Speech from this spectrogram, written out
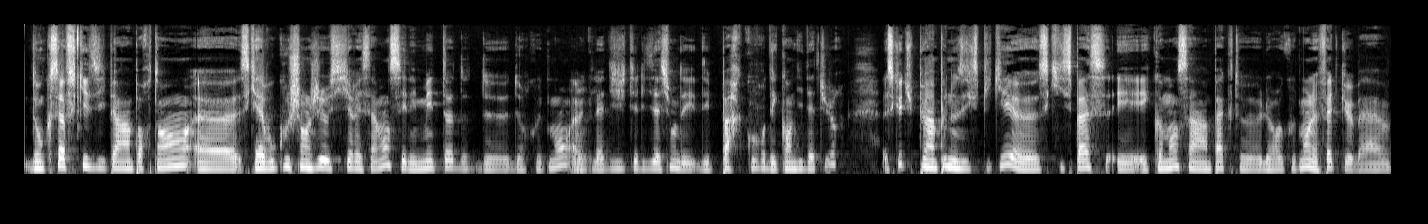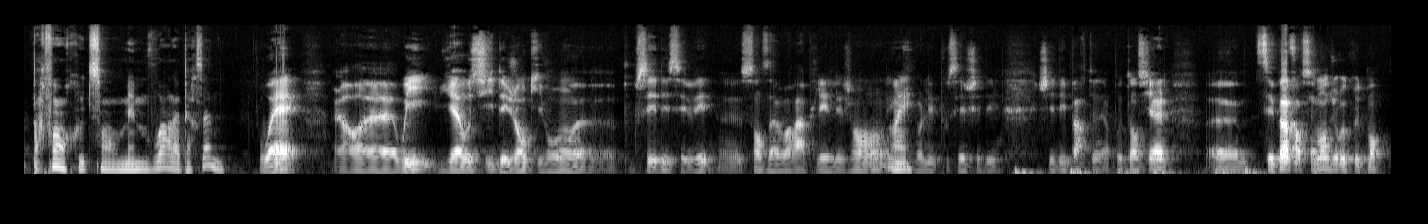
donc soft skills hyper important. Euh, ce qui a beaucoup changé aussi récemment, c'est les méthodes de, de recrutement avec la digitalisation des, des, parcours des candidatures. Est-ce que tu peux un peu nous expliquer euh, ce qui se passe et, et, comment ça impacte le recrutement, le fait que bah, parfois on recrute sans même voir la personne? Ouais. Alors euh, oui, il y a aussi des gens qui vont euh, pousser des CV euh, sans avoir appelé les gens et qui vont les pousser chez des chez des partenaires potentiels. C'est pas forcément du recrutement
